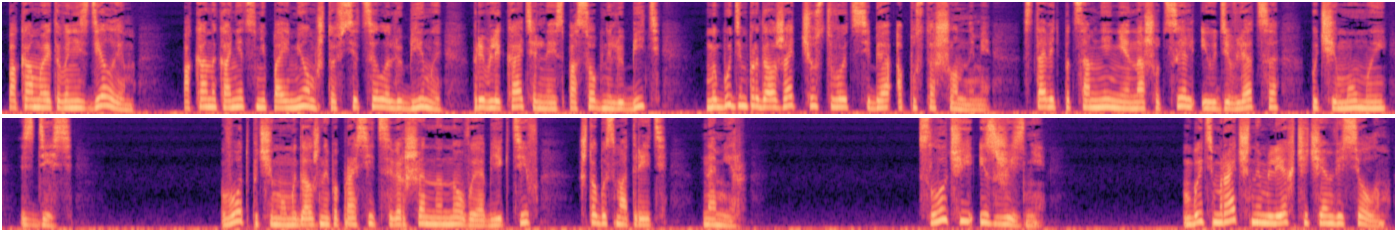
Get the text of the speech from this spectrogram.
Пока мы этого не сделаем, пока, наконец, не поймем, что всецело любимы, привлекательны и способны любить — мы будем продолжать чувствовать себя опустошенными, ставить под сомнение нашу цель и удивляться, почему мы здесь. Вот почему мы должны попросить совершенно новый объектив, чтобы смотреть на мир. Случай из жизни. Быть мрачным легче, чем веселым.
